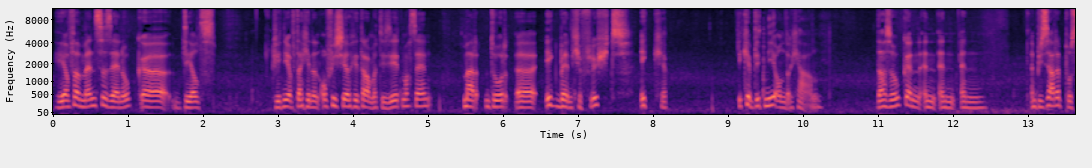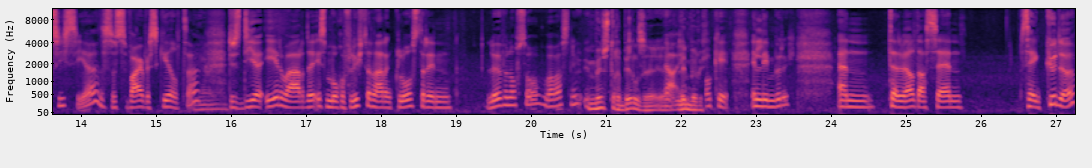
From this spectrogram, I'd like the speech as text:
heel veel mensen zijn ook uh, deels, ik weet niet of dat je dan officieel getraumatiseerd mag zijn, maar door uh, ik ben gevlucht, ik heb, ik heb dit niet ondergaan. Dat is ook een, een, een, een een bizarre positie. Hè? Dat is de survivor's guilt. Hè? Dus die eerwaarde is mogen vluchten naar een klooster in Leuven of zo, wat was het nu? In ja, Limburg. Oké, in Limburg. En terwijl dat zijn, zijn kudde,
